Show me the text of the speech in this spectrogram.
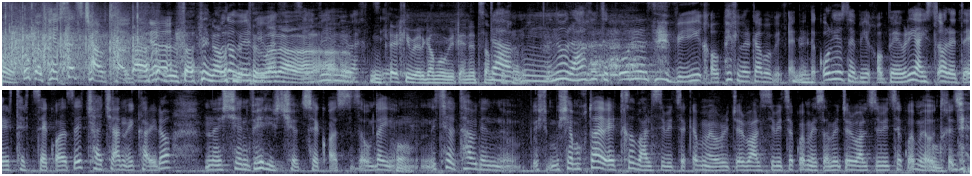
ხო. უკვე ფეხსაც ჩავთავდი რა. ფინალამდე მაგრამ ფეხი ვერ გამოვიყენეთ სამწუხაროდ. და ნუ რაღაცა კურიოზები იყო, ფეხი ვერ გამოვიყენე და კურიოზები იყო ბევრი, აი სწორედ ერთ-ერთ ცეკვაზე ჩაჩა ანუ იქ არის რომ შენ ვერ ირჩევ ცეკვას უნდა იცი თავიდან შემოხვდა ერთხელ ვალსი ვიცეკე მეორეჯერ ვალსი ვიცეკე მესამეჯერ ვალსი ვიცეკე მეოთხეჯერ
